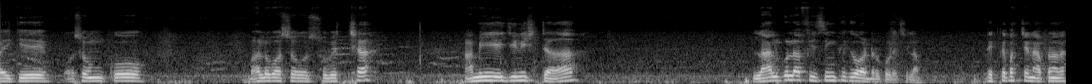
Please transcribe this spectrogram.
সবাইকে অসংখ্য ভালোবাসা ও শুভেচ্ছা। আমি এই জিনিসটা লালগোলা ফিশিং থেকে অর্ডার করেছিলাম। দেখতে পাচ্ছেন আপনারা?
